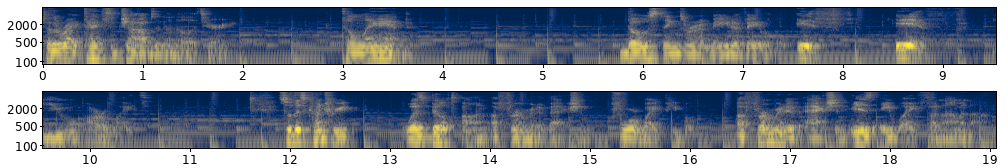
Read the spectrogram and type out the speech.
to the right types of jobs in the military, to land. Those things were made available if, if you are white. So this country was built on affirmative action for white people. Affirmative action is a white phenomenon.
